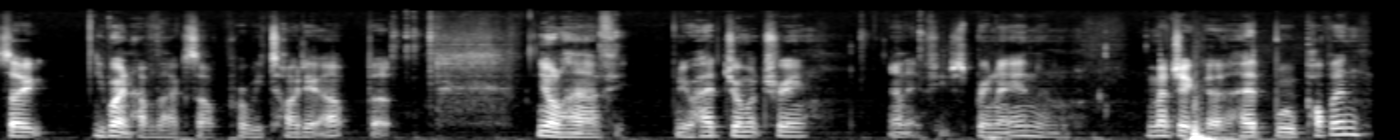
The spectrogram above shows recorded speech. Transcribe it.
So you won't have that because I'll probably tidy it up, but you'll have your head geometry, and if you just bring that in and magic, a head will pop in.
